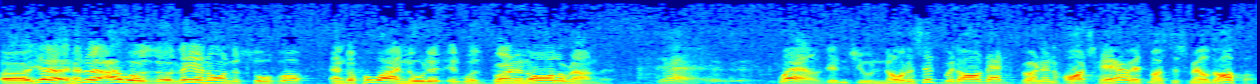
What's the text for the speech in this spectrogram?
uh, yeah, Henry. I was uh, laying on the sofa, and before I knew it, it was burning all around me. Yeah. Well, didn't you notice it with all that burning horsehair? It must have smelled awful.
